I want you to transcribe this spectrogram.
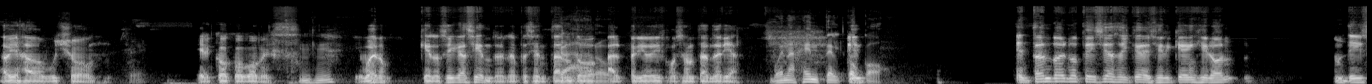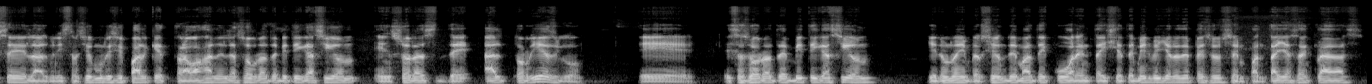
ha viajado mucho el Coco Gómez. Y bueno, que lo siga haciendo, representando al periodismo santanderiano. Buena gente el Coco. entrando en noticias, hay que decir que en Girón dice la administración municipal que trabajan en las obras de mitigación en zonas de alto riesgo. Eh, esas obras de mitigación tienen una inversión de más de 47 mil millones de pesos en pantallas ancladas,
